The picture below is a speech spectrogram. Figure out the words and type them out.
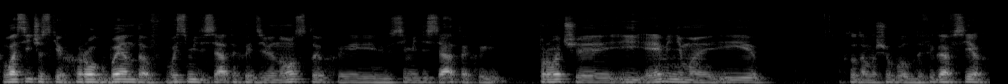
классических рок-бендов 80-х и 90-х и 70-х и прочее, и Эминема, и кто там еще был, дофига всех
